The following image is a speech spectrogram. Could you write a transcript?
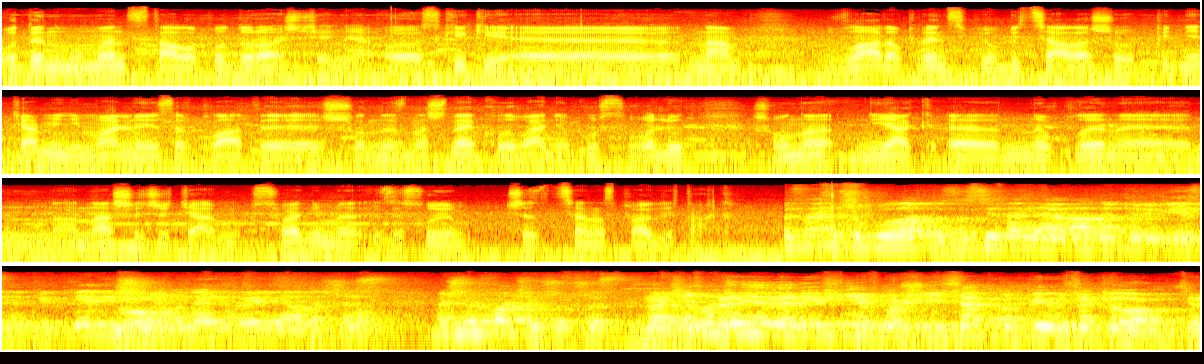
в один момент стало подорожчання, оскільки нам влада в принципі обіцяла, що підняття мінімальної зарплати, що незначне коливання курсу валют, що воно ніяк е, не вплине на наше життя. Сьогодні ми з'ясуємо, чи це насправді так. Ми знаємо, що було засідання ради перевізників, яке рішення вони прийняли. Щось. Ми ж не хочемо, щоб щось Значить, прийняли рішення по 60 копійок за кілометр.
